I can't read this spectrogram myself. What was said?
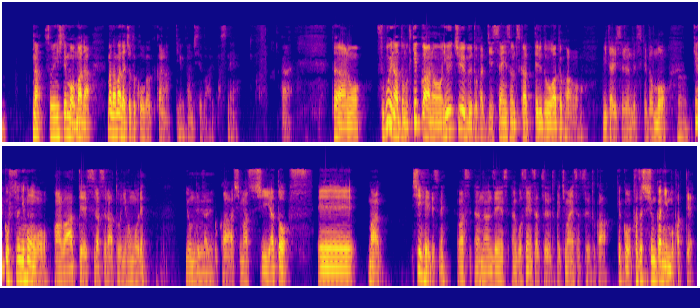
うん。まあ、それにしても、まだ、まだまだちょっと高額かなっていう感じではありますね。はい。ただ、あの、すごいなと思って、結構あの、YouTube とか実際にその使ってる動画とかを見たりするんですけども、うん結構普通に本を、あの、バーってスラスラと日本語で読んでたりとかしますし、あと、ええまあ、紙幣ですね。何千円、五千円札とか一万円札とか、結構かざした瞬間にもうパッて、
